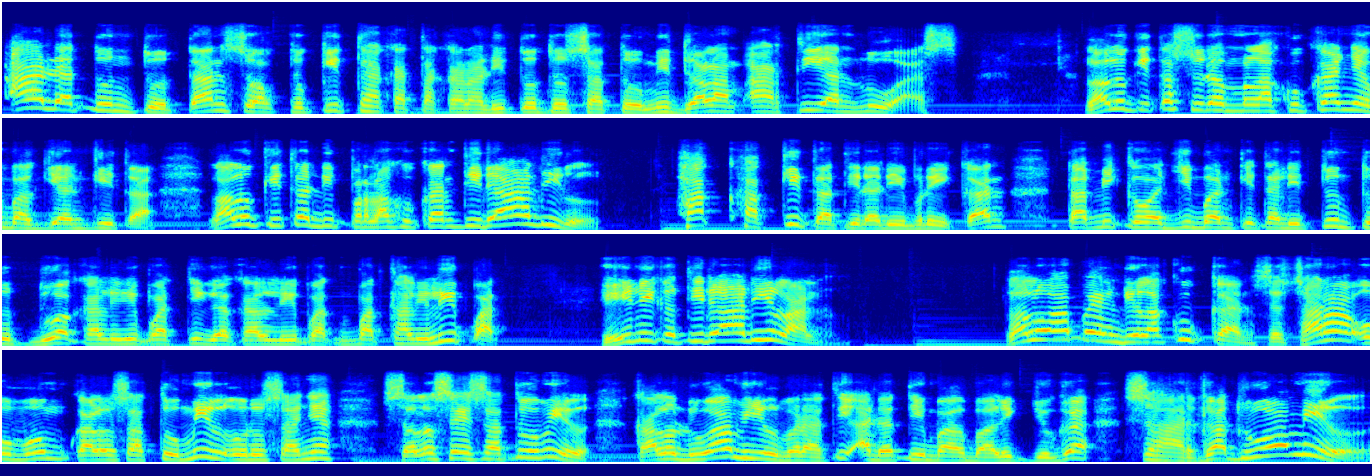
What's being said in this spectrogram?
Ada tuntutan sewaktu kita katakanlah dituntut satu mil dalam artian luas. Lalu kita sudah melakukannya bagian kita. Lalu kita diperlakukan tidak adil. Hak-hak kita tidak diberikan, tapi kewajiban kita dituntut dua kali lipat, tiga kali lipat, empat kali lipat. Ini ketidakadilan. Lalu apa yang dilakukan? Secara umum kalau satu mil urusannya selesai satu mil. Kalau dua mil berarti ada timbal balik juga seharga dua mil.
